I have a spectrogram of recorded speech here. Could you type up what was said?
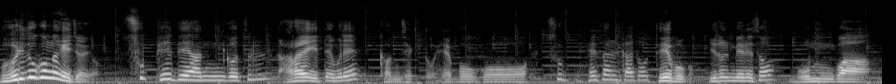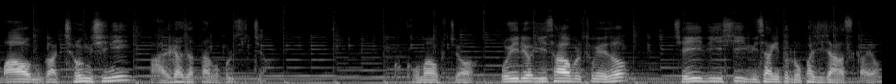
머리도 건강해져요. 숲에 대한 것을 알아야 하기 때문에 검색도 해보고 숲 해설가도 돼보고 이런 면에서 몸과 마음과 정신이 맑아졌다고 볼 수 있죠. 고마웠죠. 오히려 이 사업을 통해서 JDC 위상이 더 높아지지 않았을까요?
